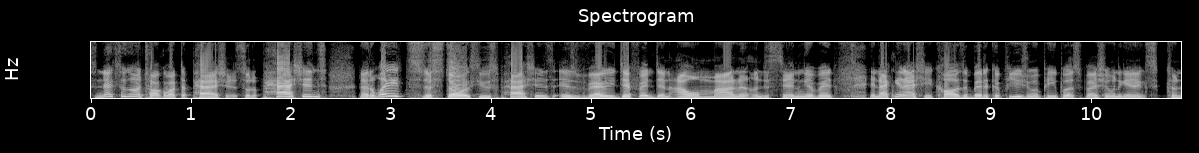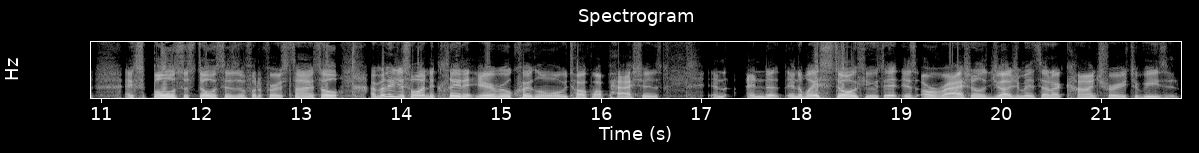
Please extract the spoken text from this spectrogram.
So next we're going to talk about the passions. So the passions, now the way the Stoics use passions is very different than our modern understanding of it. And that can actually cause a bit of confusion with people, especially when they get ex exposed to Stoicism for the first time. So I really just wanted to clear the air real quick on when we talk about passions. And, and, the, and the way Stoics use it is irrational judgments that are contrary to reason.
